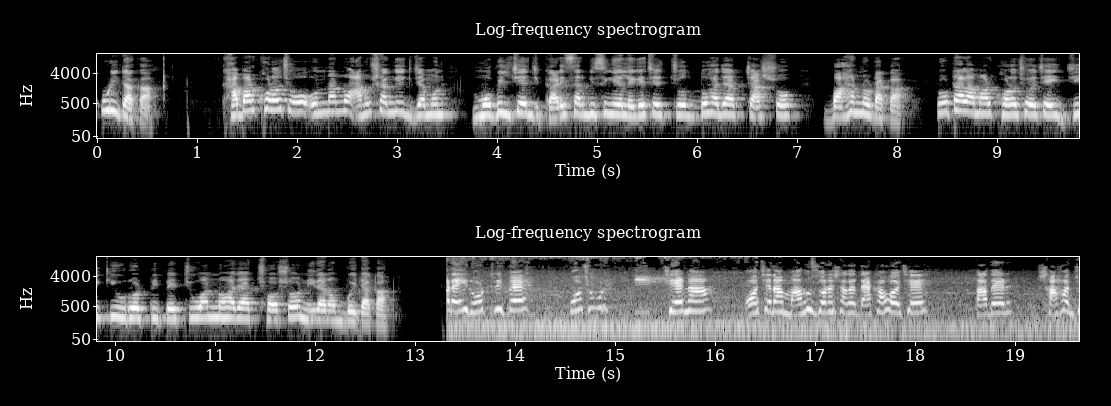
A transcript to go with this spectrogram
কুড়ি টাকা। খাবার খরচ ও অন্যান্য আনুষঙ্গিক যেমন মোবিল চেঞ্জ গাড়ি সার্ভিসিংয়ে লেগেছে চোদ্দ হাজার চারশো বাহান্ন টাকা। টোটাল আমার খরচ হয়েছে এই জি কিউ রোড ট্রিপে চুয়ান্ন হাজার ছশো নিরানব্বই টাকা। আর এই রোড ট্রিপে প্রচুর চেনা অচেনা মানুষজনের সাথে দেখা হয়েছে। তাদের সাহায্য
